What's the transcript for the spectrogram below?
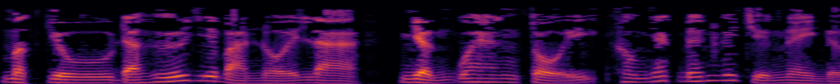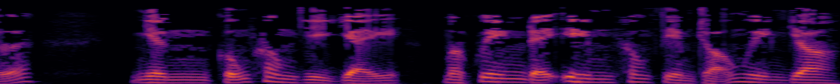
mặc dù đã hứa với bà nội là nhận quan tội không nhắc đến cái chuyện này nữa, nhưng cũng không vì vậy mà Quyên để im không tìm rõ nguyên do.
